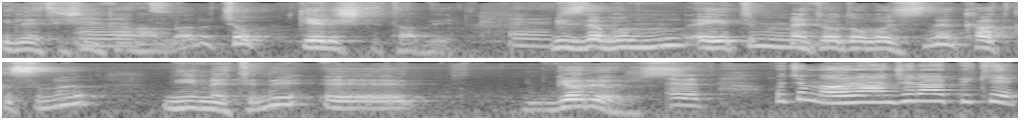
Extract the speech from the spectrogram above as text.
iletişim Evet. kanalları çok gelişti tabii. Evet. Biz de bunun eğitim metodolojisine katkısını, nimetini e, görüyoruz. Evet. Hocam öğrenciler peki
